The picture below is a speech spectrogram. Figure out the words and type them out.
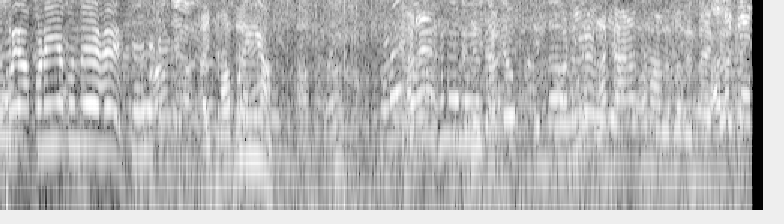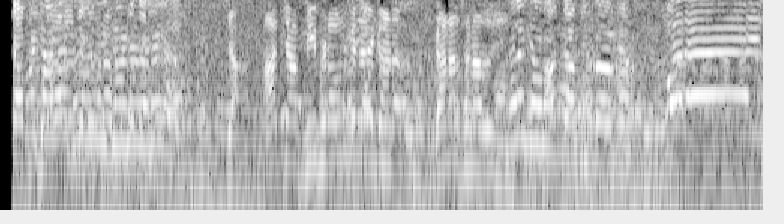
ਓਏ ਆਪਣੇ ਹੀ ਆ ਬੰਦੇ ਇਹ। ਆਪਣੇ ਹੀ ਆ। ਆ ਗਾਣਾ ਸੁਣਾ ਦੋ ਲਵੇ ਮੈਂ। ਆ ਚਾਬੀ ਫੜਾਉਣਗੇ ਨਾਲੇ ਗਾਣਾ ਗਾਣਾ ਸੁਣਾ ਦਿਓ ਜੀ। ਆ ਚਾਬੀ ਬਣਾ ਬੋਲੇ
